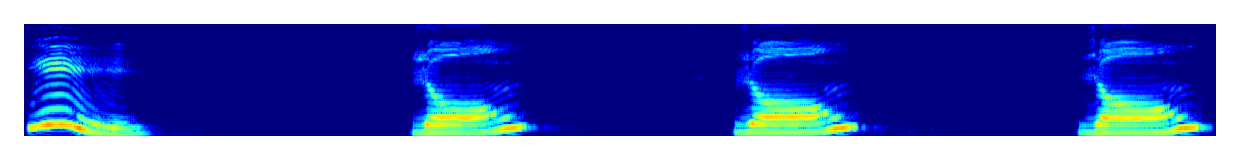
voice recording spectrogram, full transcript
日，容，容，容，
